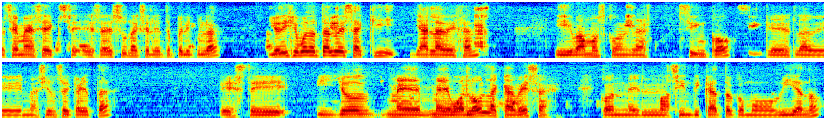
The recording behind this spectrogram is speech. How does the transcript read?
se me hace, es una excelente película. Yo dije, bueno, tal vez aquí ya la dejan. Y vamos con la 5, que es la de Nación Secreta. Este, y yo me, me voló la cabeza con el sindicato como villano.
